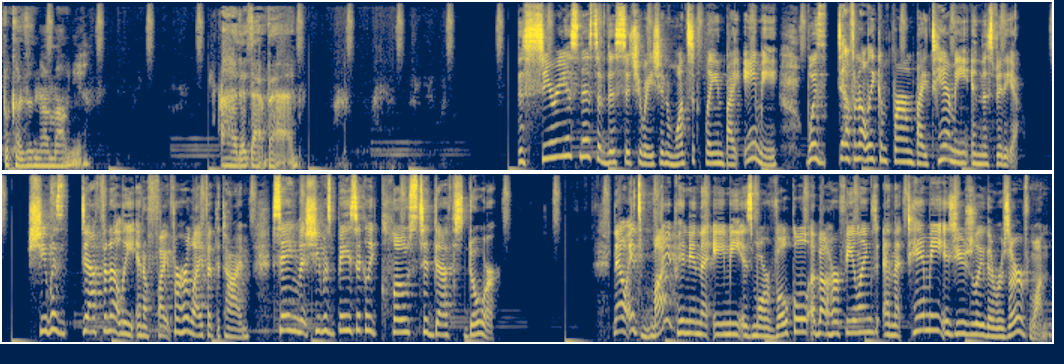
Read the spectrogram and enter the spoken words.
because of pneumonia. I had it that bad. The seriousness of this situation, once explained by Amy, was definitely confirmed by Tammy in this video. She was definitely in a fight for her life at the time, saying that she was basically close to death's door. Now, it's my opinion that Amy is more vocal about her feelings and that Tammy is usually the reserved one.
